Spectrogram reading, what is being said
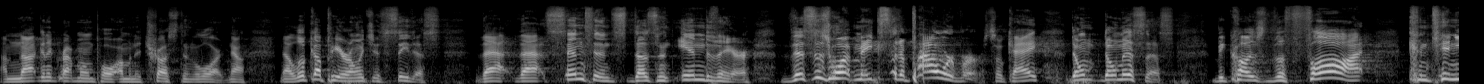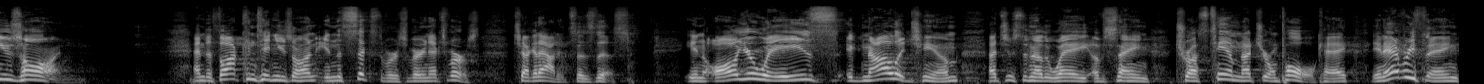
I'm not going to grab my own pole. I'm going to trust in the Lord. Now, now look up here. I want you to see this. That, that sentence doesn't end there. This is what makes it a power verse, okay? Don't, don't miss this because the thought continues on. And the thought continues on in the sixth verse, very next verse. Check it out. It says this In all your ways, acknowledge him. That's just another way of saying trust him, not your own pole, okay? In everything,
